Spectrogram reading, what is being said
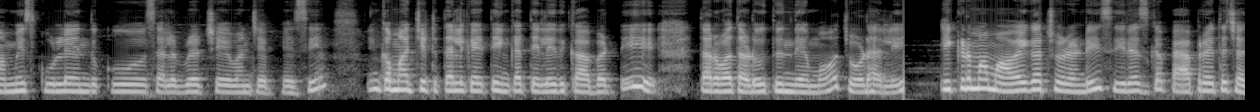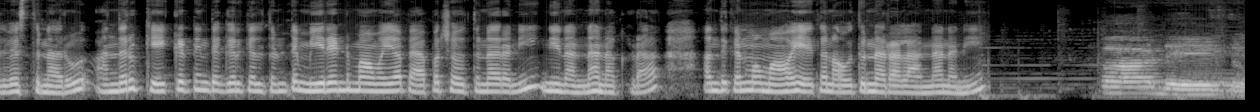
మమ్మీ స్కూల్లో ఎందుకు సెలబ్రేట్ చేయమని చెప్పేసి. ఇంకా మా చిట్టతల్లికి అయితే ఇంకా తెలియదు కాబట్టి తర్వాత అడుగుతుందేమో చూడాలి. ఇక్కడ మా మావయ్య గారు చూడండి సీరియస్గా పేపర్ అయితే చదివేస్తున్నారు. అందరూ కేక్ కట్టిన దగ్గరికి వెళ్తుంటే మీరేంటి మామయ్య పేపర్ చదువుతున్నారని నేను అన్నాను అక్కడ. అందుకని మా మావయ్య అయితే నవ్వుతున్నారు అలా అన్నానని. Birthday to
